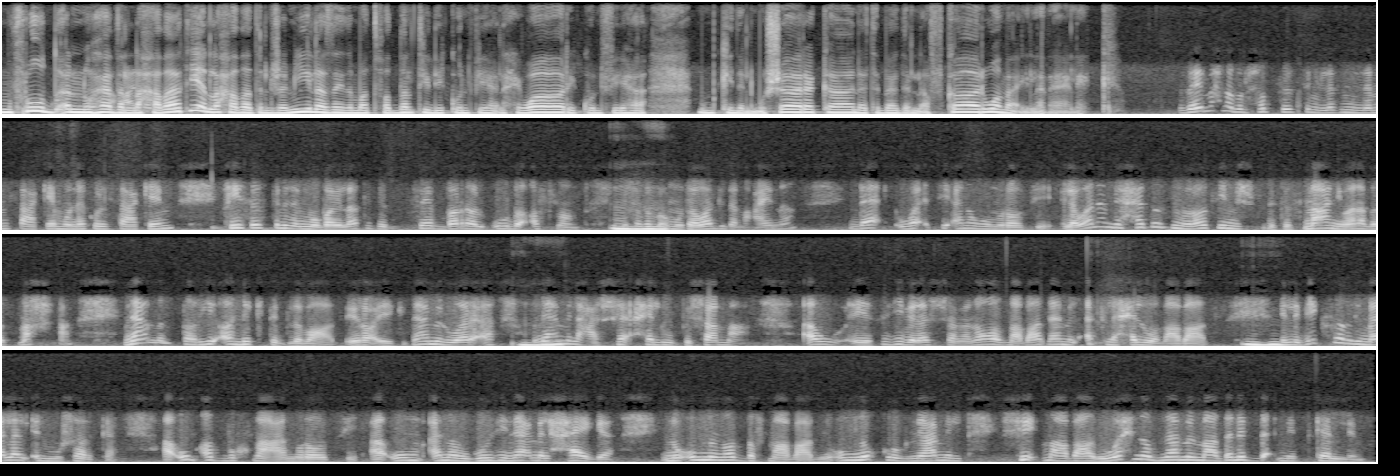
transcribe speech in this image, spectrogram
المفروض إنه هذا اللحظات هي اللحظات الجميلة زي ما تفضلتي اللي يكون فيها الحوار يكون فيها ممكن المشاركة نتبادل الأفكار وما إلى ذلك. زي ما إحنا بنحط system لازم ننام الساعة كام وناكل الساعة كام في system الموبايلات تتساب بره الأوضة أصلا مش هتبقى متواجدة معانا. ده وقتي أنا ومراتي. لو أنا حاسس مراتي مش بتسمعني وأنا بسمعها نعمل طريقة نكتب لبعض. إيه رأيك؟ نعمل ورقة ونعمل عشاء حلو بشمع. أو يا سيدي بلاش شمع نقعد مع بعض نعمل أكلة حلوة مع بعض. اللي بيكسر الملل المشاركة. أقوم أطبخ مع مراتي أقوم أنا وجوزي نعمل حاجة نقوم ننظف مع بعض نقوم نخرج نعمل شيء مع بعض وإحنا بنعمل مع ده نبدأ نتكلم.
